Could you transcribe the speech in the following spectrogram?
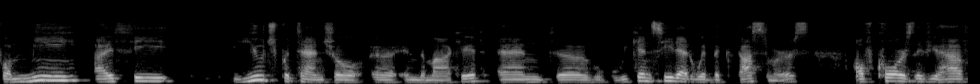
for me, I see huge potential uh, in the market, and uh, we can see that with the customers. Of course, if you have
